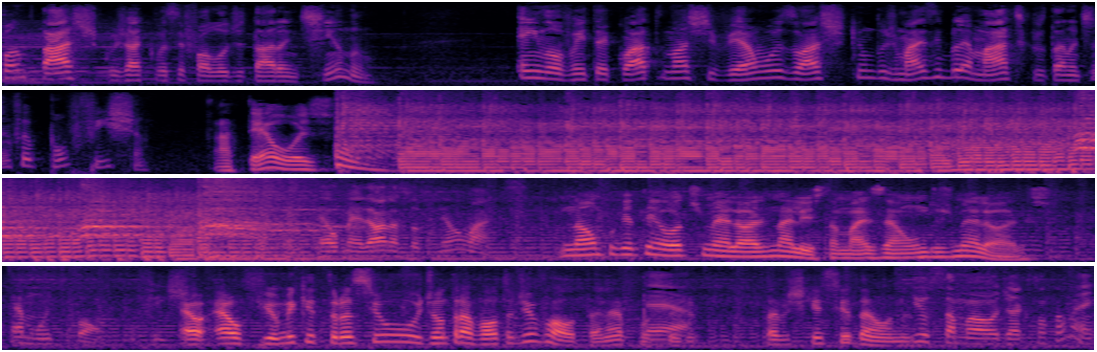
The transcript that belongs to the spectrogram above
Fantástico, já que você falou de Tarantino, em 94 nós tivemos, eu acho que um dos mais emblemáticos do Tarantino foi Pulp Fiction. Até hoje. É o melhor na sua opinião, Max? Não porque tem outros melhores na lista, mas é um dos melhores. É muito bom. É, é o filme que trouxe o John Travolta de volta, né? Porque É. tava esquecidão, né? E o Samuel Jackson também.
